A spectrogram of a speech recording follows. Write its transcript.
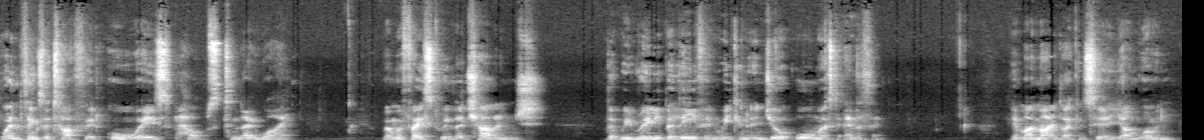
When things are tough, it always helps to know why. When we're faced with a challenge that we really believe in, we can endure almost anything. In my mind, I can see a young woman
